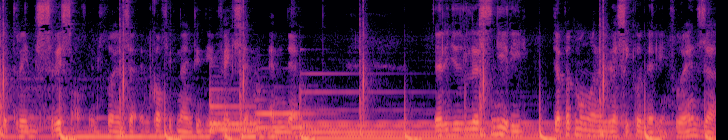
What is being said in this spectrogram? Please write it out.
could reduce risk of influenza and COVID-19 infection and death. Dari judulnya sendiri, dapat mengurangi risiko dari influenza,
